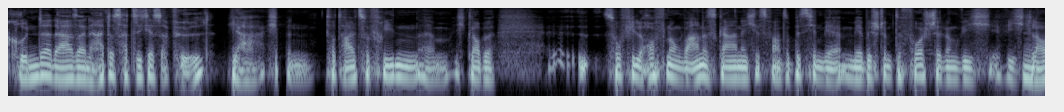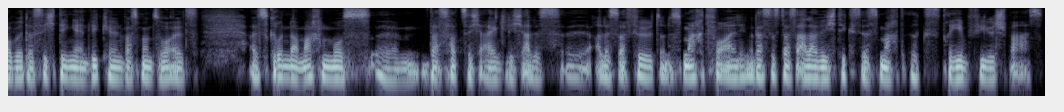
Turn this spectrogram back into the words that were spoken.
Gründerdasein hattest, hat sich das erfüllt? Ja, ich bin total zufrieden. Ähm, ich glaube, so viele Hoffnungen waren es gar nicht. Es waren so ein bisschen mehr, mehr bestimmte Vorstellungen, wie ich, wie ich mhm. glaube, dass sich Dinge entwickeln, was man so als, als Gründer machen muss. Ähm, das hat sich eigentlich alles, äh, alles erfüllt und es macht vor allen Dingen, und das ist das Allerwichtigste, es macht extrem viel Spaß.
